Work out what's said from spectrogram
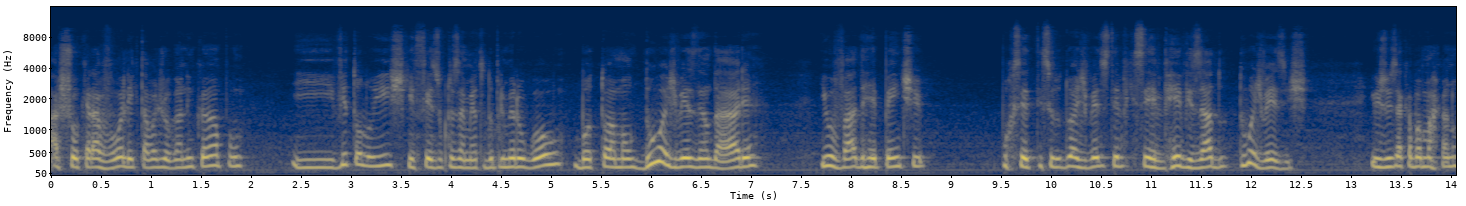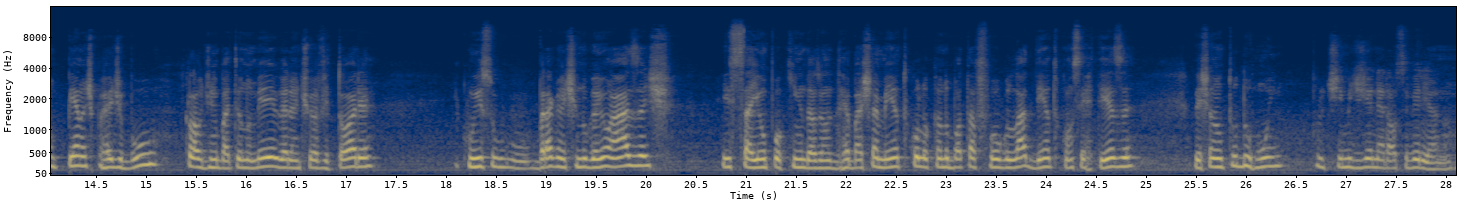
Achou que era vôlei que estava jogando em campo. E Vitor Luiz, que fez o cruzamento do primeiro gol, botou a mão duas vezes dentro da área. E o VAR, de repente, por ter sido duas vezes, teve que ser revisado duas vezes. E o juiz acabou marcando um pênalti para o Red Bull. Claudinho bateu no meio, garantiu a vitória. E com isso o Bragantino ganhou asas e saiu um pouquinho da zona de rebaixamento, colocando o Botafogo lá dentro com certeza, deixando tudo ruim para o time de General Severiano.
